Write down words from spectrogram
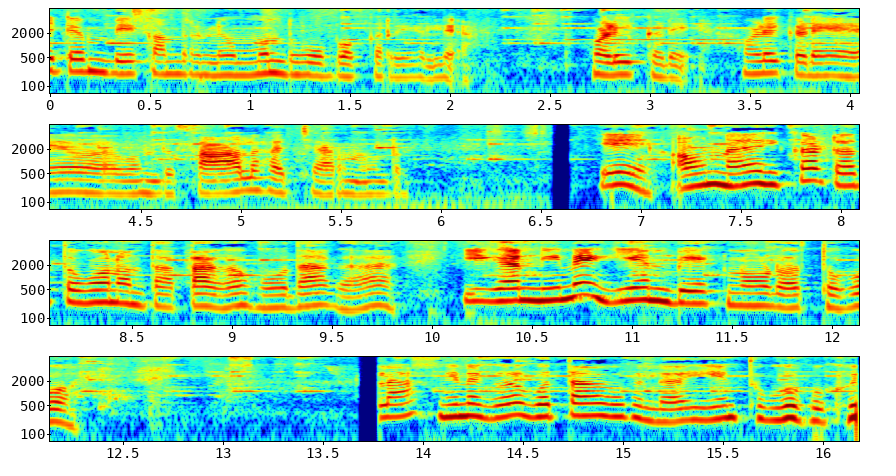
ಐಟಮ್ ಬೇಕಂದ್ರೆ ನೀವು ಮುಂದೆ ಹೋಗ್ಬೇಕ್ರಿ ಅಲ್ಲಿ, ಹೊಳಿ ಕಡೆ. ಹೊಳಿ ಕಡೆ ಒಂದು ಸಾಲ ಹಚ್ಚಾರ ನೋಡ್ರಿ. ಏ ಅವನ್ನ ಹಿಕ್ಕಟ ತಗೋನಂತ ಆತಾಗ ಹೋದಾಗ, ಈಗ ಏನು ಬೇಕು ನೋಡು ತಗೋ. ಅಲ್ಲ, ನಿನಗೆ ಗೊತ್ತಾಗೋದಿಲ್ಲ, ಏನು ತಗೋಬೇಕು,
